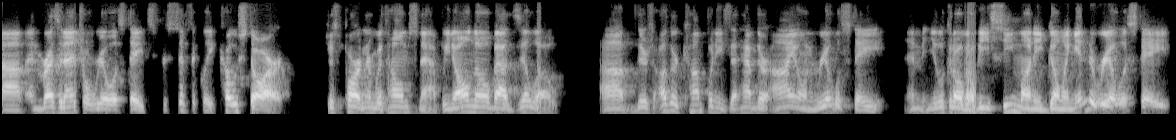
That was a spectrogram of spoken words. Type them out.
uh, and residential real estate specifically. CoStar just partnered with HomeSnap. We all know about Zillow. Uh, there's other companies that have their eye on real estate. I mean, you look at all the VC money going into real estate.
